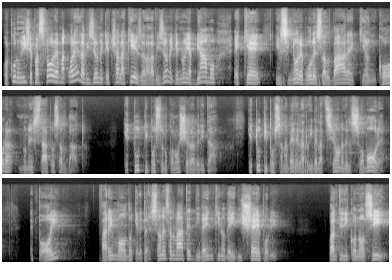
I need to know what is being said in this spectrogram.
Qualcuno mi dice, pastore, ma qual è la visione che ha la Chiesa? La visione che noi abbiamo è che il Signore vuole salvare chi ancora non è stato salvato, che tutti possano conoscere la verità, che tutti possano avere la rivelazione del suo amore e poi fare in modo che le persone salvate diventino dei discepoli. Quanti dicono sì?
